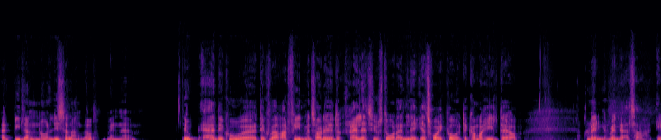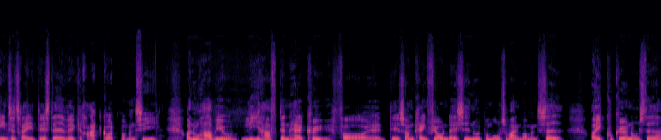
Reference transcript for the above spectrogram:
at bilerne når lige så langt op, men øh, det er jo... Ja, det kunne, øh, det kunne være ret fint, men så er det et relativt stort anlæg. Jeg tror ikke på, at det kommer helt derop. Men, men altså, 1 til 3, det er stadigvæk ret godt, må man sige. Og nu har vi jo lige haft den her kø for, øh, det er så omkring 14 dage siden ude på motorvejen, hvor man sad og ikke kunne køre nogen steder.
